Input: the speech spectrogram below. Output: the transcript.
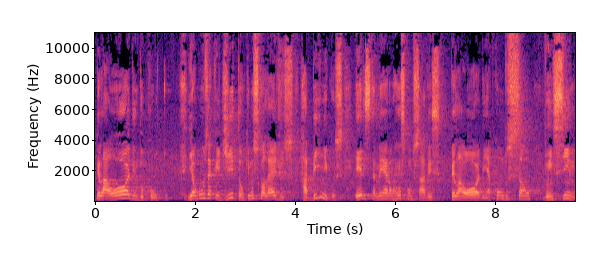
pela ordem do culto. E alguns acreditam que nos colégios rabínicos, eles também eram responsáveis pela ordem, a condução do ensino.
